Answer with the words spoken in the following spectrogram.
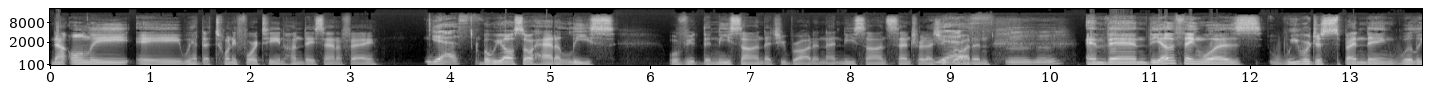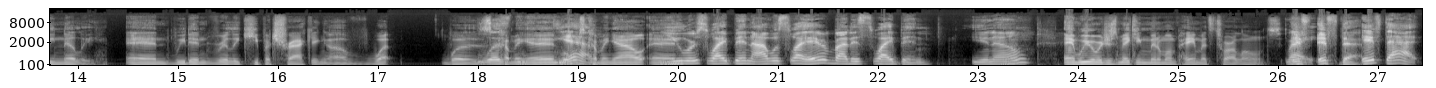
not only a we had the 2014 Hyundai Santa Fe, Yes. but we also had a lease with the Nissan that you brought in, that Nissan Sentra that you Yes. brought in. Mm-hmm. And then the other thing was we were just spending willy nilly, and we didn't really keep a tracking of what was, Was- coming in, what was coming out, and you were swiping, I was swiping, everybody's swiping, you know? and we were just making minimum payments to our loans, Right. if, if that. If that,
